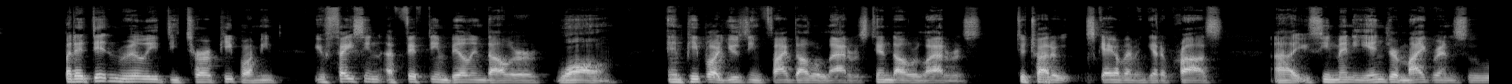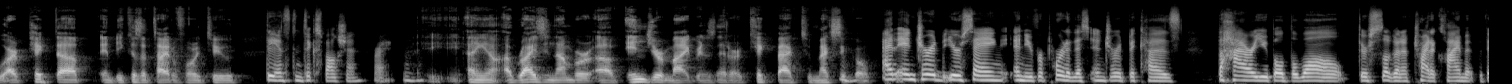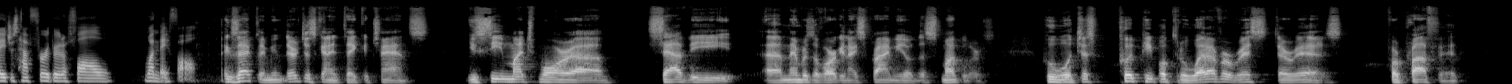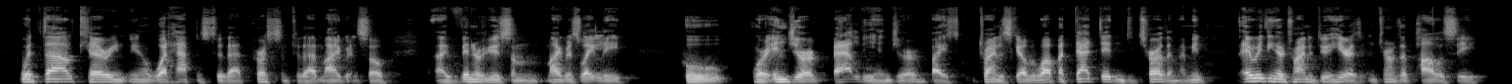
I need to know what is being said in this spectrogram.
but it didn't really deter people. I mean, you're facing a $15 billion wall and people are using $5 ladders, $10 ladders to try to scale them and get across. Uh, you've seen many injured migrants who are picked up and because of Title 42. The instant expulsion, right. Mm-hmm. You know, a rising number of injured migrants that are kicked back to Mexico. Mm-hmm. And injured, you're saying, and you've reported this injured because the higher you build the wall, they're still going to try to climb it, but they just have further to fall when they fall. Exactly. I mean, they're just going to take a chance. You see much more uh, savvy uh, members of organized crime, you know, the smugglers, who will just put people through whatever risk there is for profit without caring, you know, what happens to that person, to that migrant. So I've interviewed some migrants lately who were injured, badly injured by trying to scale the wall, but that didn't deter them. I mean, everything they're trying to do here is, in terms of policy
